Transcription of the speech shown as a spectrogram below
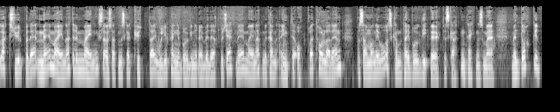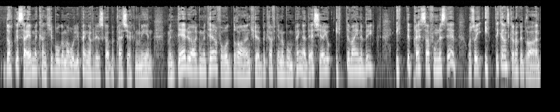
lagt skjul på det. Vi mener at det er meningsløst at vi skal kutte i oljepengebruken i revidert budsjett. Vi mener at vi kan inntil opprettholde den på samme nivå, så kan vi ta i bruk de økte skatteinntektene som er. Men dere, dere sier vi kan ikke bruke mer oljepenger fordi det skaper press i økonomien. Men det du argumenterer for å dra inn kjøpekraft gjennom bompenger, det skjer jo etter veien er bygd, etter presset har funnet sted. Og så i etterkant skal dere dra inn.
